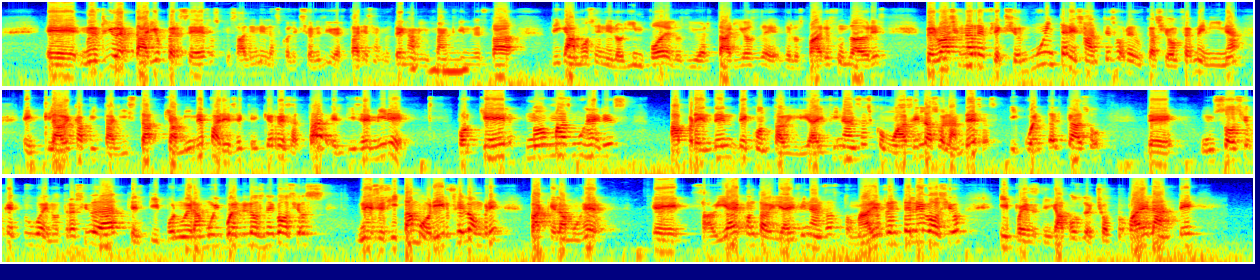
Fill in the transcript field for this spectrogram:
Eh, no es libertario per se esos que salen en las colecciones libertarias, además Benjamin Franklin no está, digamos, en el Olimpo de los libertarios de, de, los padres fundadores, pero hace una reflexión muy interesante sobre educación femenina en clave capitalista que a mí me parece que hay que resaltar. Él dice, mire, ¿por qué no más mujeres aprenden de contabilidad y finanzas como hacen las holandesas. Y cuenta el caso de un socio que tuvo en otra ciudad, que el tipo no era muy bueno en los negocios, necesita morirse el hombre para que la mujer que sabía de contabilidad y finanzas tomara enfrente el negocio y pues digamos lo echó para adelante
